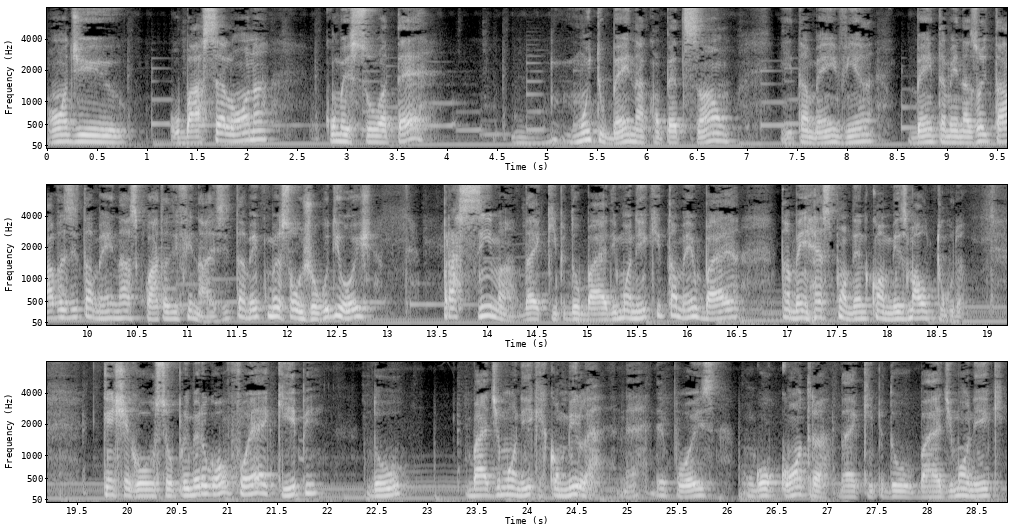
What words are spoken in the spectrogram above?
onde o Barcelona começou até muito bem na competição e também vinha bem também nas oitavas e também nas quartas de finais. E também começou o jogo de hoje para cima da equipe do Bayern de Munique e também o Bayern também respondendo com a mesma altura. Quem chegou o seu primeiro gol foi a equipe do Bayern de Munique com Miller, né? Depois um gol contra da equipe do Bayern de Munique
